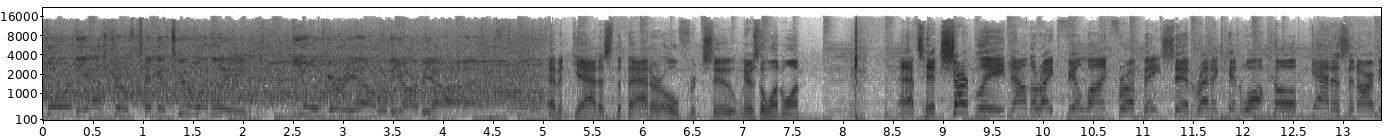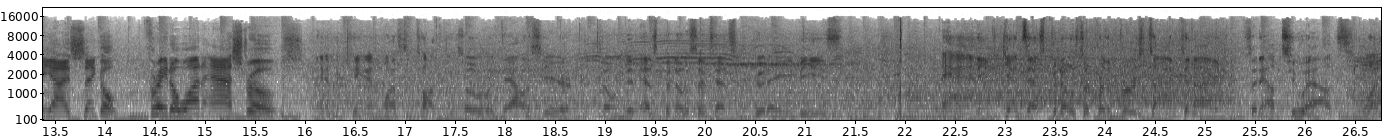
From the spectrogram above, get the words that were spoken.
score. The Astros take a 2 to 1 lead. Yuli Gurriel with the RBI. Evan Gattis, the batter, 0 for 2. Here's the 1 1. That's hit sharply down the right field line for a base hit. Reddick can walk home. Gattis an RBI single. 3 to 1 Astros. And McCann wants to talk things over with Dallas here, knowing that Espinosa has had some good ABs. And he gets Espinosa for the first time tonight. So now two outs, one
